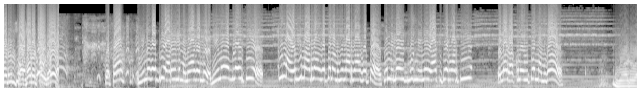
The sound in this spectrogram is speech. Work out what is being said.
ಮಾಡಿದ್ರೆ ಸಂಸಾರ ಹಾಕವ್ನೆ ಯಪ್ಪ ನಿನಗಂತ್ರು ಯಾರು ಇಲ್ಲ ಮನೆಯಾಗಲ್ಲಿ? ನೀನು ಒಬ್ಳೆ ಇರ್ತಿ. ಸುಮ್ ಅವ್ರಿಗೆ ಮಾಡ್ದಂಗತ್ತ ನನಗೂ ಮಾಡ್ದಂಗತ್ತ ಸುಮ್ ಇಲ್ಲೇ ಇದ್ಬಿಟ್ಟು ನೀನು ಯಾಕೆ ವಿಚಾರ ಮಾಡ್ತಿ? ಎಲ್ಲ ರೊಕ್ಕ ಹೋಯ್ತು ನಮ್ಗ. ನೋಡುವ,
